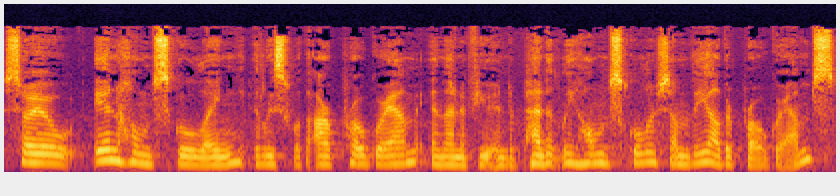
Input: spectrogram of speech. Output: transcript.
So, in homeschooling, at least with our program, and then if you independently homeschool or some of the other programs,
